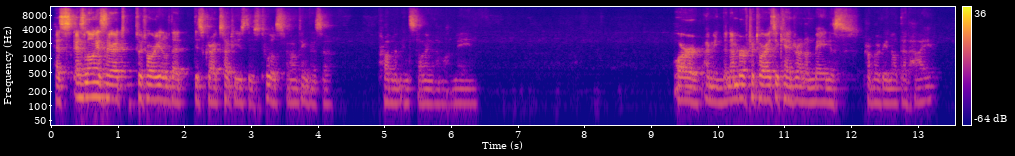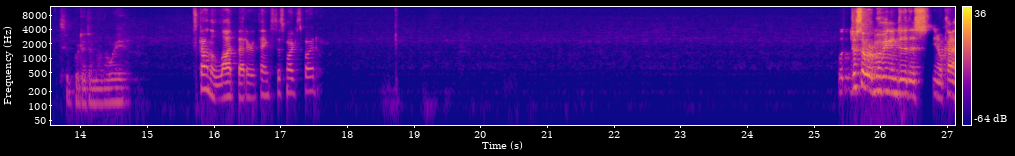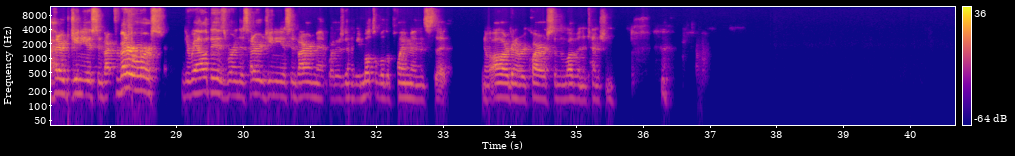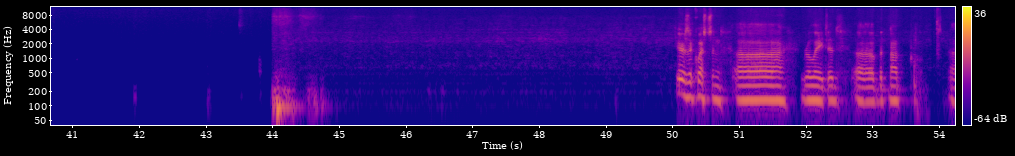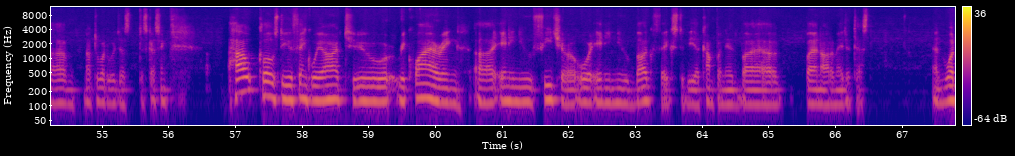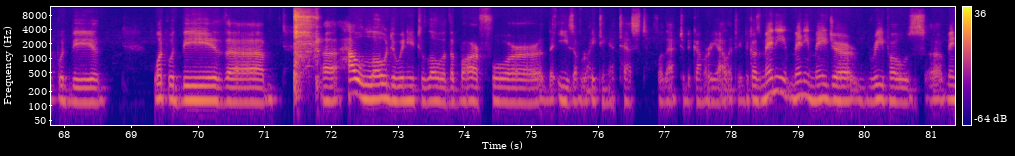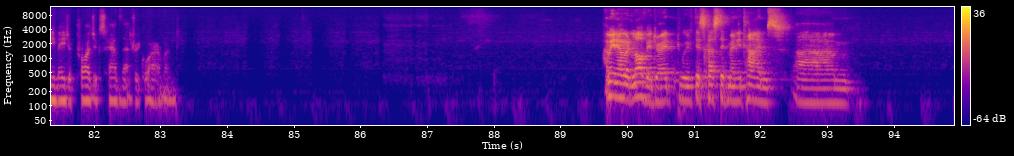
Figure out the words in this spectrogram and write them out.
as, as long as there's a tutorial that describes how to use those tools, I don't think there's a problem installing them on main. Or, I mean, the number of tutorials you can't run on main is probably not that high, to put it another way. It's gotten a lot better thanks to Smorgasbord. Well, just so we're moving into this, you know, kind of heterogeneous environment, for better or worse, the reality is we're in this heterogeneous environment where there's going to be multiple deployments that, you know, all are going to require some love and attention. Here's a question uh, related, uh, but not um, not to what we we're just discussing. How close do you think we are to requiring uh, any new feature or any new bug fix to be accompanied by a, by an automated test? And what would be what would be the uh, how low do we need to lower the bar for the ease of writing a test for that to become a reality? Because many, many major repos, uh, many major projects have that requirement. I mean, I would love it, right? We've discussed it many times. Um,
